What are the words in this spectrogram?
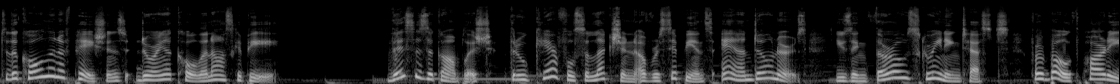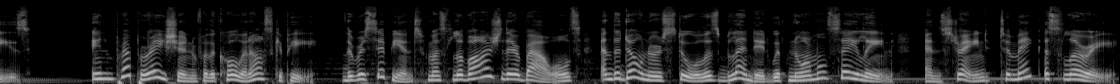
to the colon of patients during a colonoscopy. This is accomplished through careful selection of recipients and donors using thorough screening tests for both parties. In preparation for the colonoscopy, the recipient must lavage their bowels and the donor's stool is blended with normal saline and strained to make a slurry.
